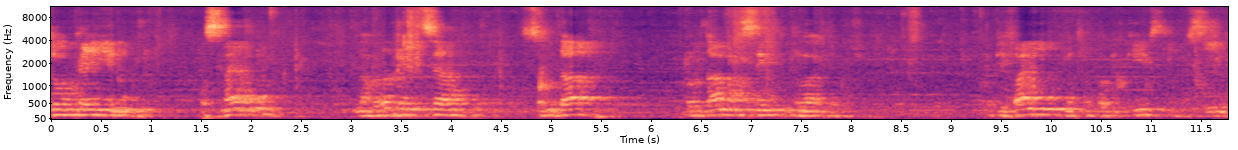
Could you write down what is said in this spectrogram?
до України. Посмертно нагороджується солдат Богдан Максим Едуардович. Епіфаній, митрополит Київський, всі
